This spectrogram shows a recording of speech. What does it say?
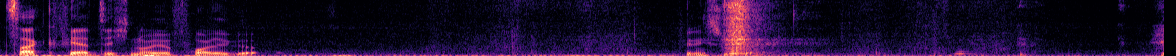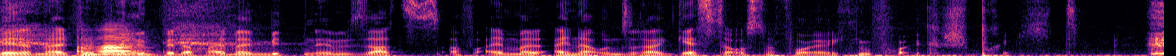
zack, fertig, neue Folge. Finde ich super. Wäre dann halt verwirrend, wenn auf einmal mitten im Satz auf einmal einer unserer Gäste aus einer vorherigen Folge spricht.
